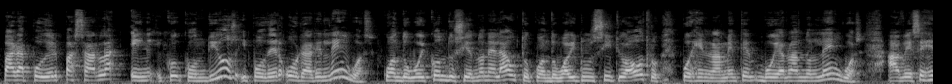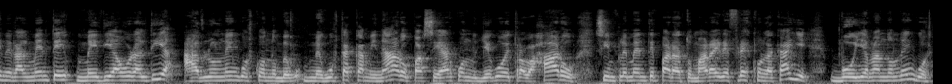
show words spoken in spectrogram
para poder pasarla en, con Dios y poder orar en lenguas. Cuando voy conduciendo en el auto, cuando voy de un sitio a otro, pues generalmente voy hablando en lenguas. A veces generalmente media hora al día hablo en lenguas cuando me, gusta caminar o pasear cuando llego de trabajar o simplemente para tomar aire fresco en la calle, voy hablando en lenguas.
